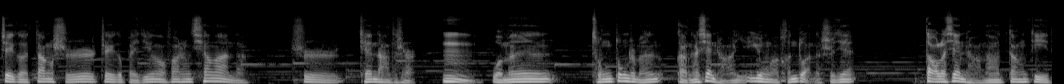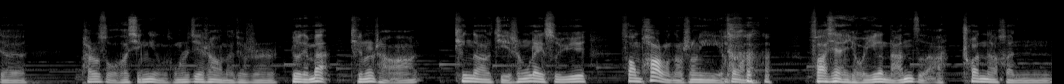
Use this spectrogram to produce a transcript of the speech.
这个当时这个北京要发生枪案呢是天大的事儿。嗯，我们从东直门赶到现场用了很短的时间。到了现场呢，当地的派出所和刑警的同事介绍呢，就是六点半停车场听到几声类似于放炮仗的声音以后呢，发现有一个男子啊，穿的很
